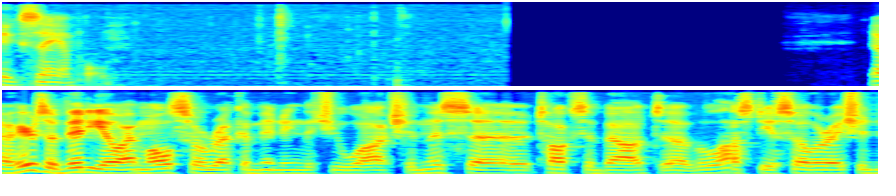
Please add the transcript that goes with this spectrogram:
example. Now here's a video I'm also recommending that you watch, and this uh, talks about uh, velocity acceleration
